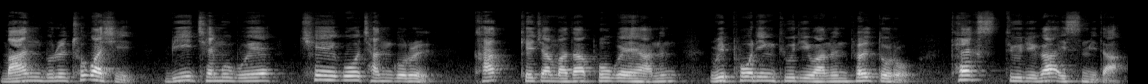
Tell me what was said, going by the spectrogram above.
만 불을 초과 시 미 재무부의 최고 잔고를 각 계좌마다 보고해야 하는 리포팅 듀티와는 별도로 텍스 듀티가 있습니다.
